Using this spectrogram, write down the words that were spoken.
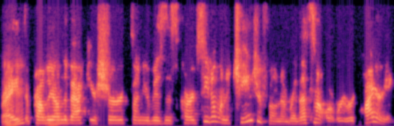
right? Mm-hmm. They're probably mm-hmm. on the back of your shirts, on your business cards. So you don't want to change your phone number. That's not what we're requiring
